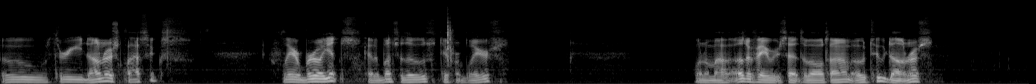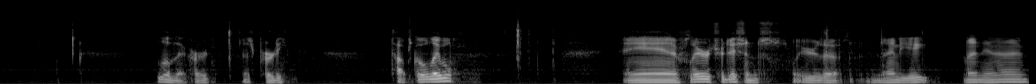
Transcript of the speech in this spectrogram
03 Donruss Classics. Fleer Brilliance. Got a bunch of those, different players. One of my other favorite sets of all time, 02 Donruss. Love that card. That's pretty. Topps Gold label. And Fleer Traditions. What year is that? 98, 99?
